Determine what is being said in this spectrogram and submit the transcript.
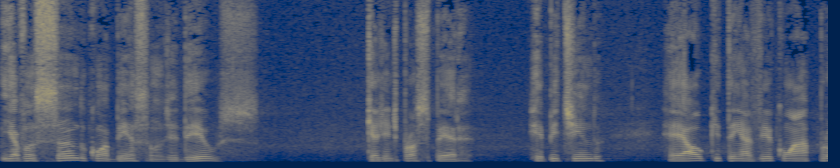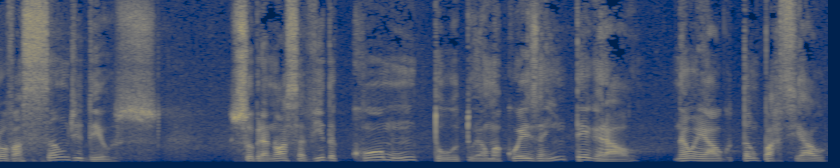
e avançando com a bênção de Deus, que a gente prospera. Repetindo, é algo que tem a ver com a aprovação de Deus sobre a nossa vida como um todo, é uma coisa integral, não é algo tão parcial,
